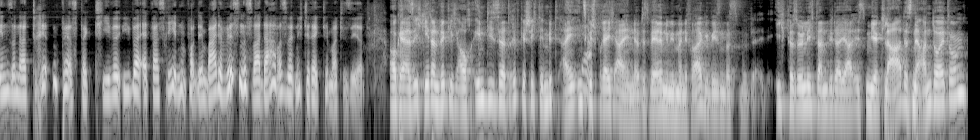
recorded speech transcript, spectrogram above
in so einer dritten Perspektive über etwas reden, von dem beide wissen, es war da, aber es wird nicht direkt thematisiert. Okay, also ich gehe dann wirklich auch in dieser Drittgeschichte mit ein, ins ja. Gespräch ein. Das wäre nämlich meine Frage gewesen, was ich persönlich dann wieder, ja, ist mir klar, das ist eine Andeutung,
